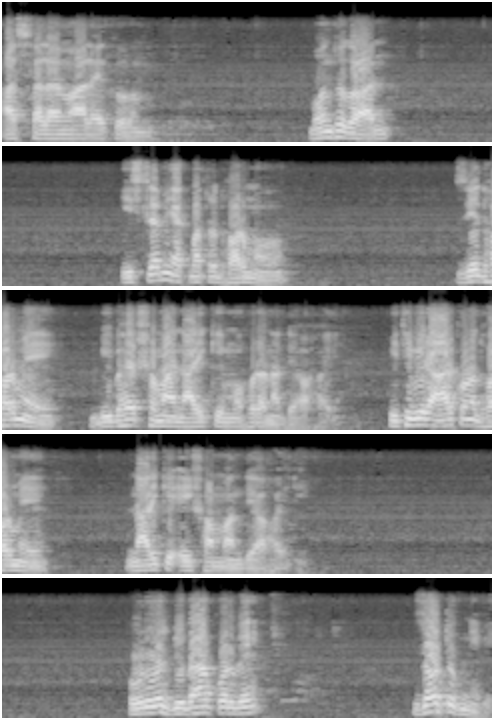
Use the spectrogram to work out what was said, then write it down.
আসসালামু আলাইকুম। বন্ধুগণ, ইসলামই একমাত্র ধর্ম। যে ধর্মে বিবাহের সময় নারীকে মোহরানা দেওয়া হয়, পৃথিবীর আর কোনো ধর্মে নারীকে এই সম্মান দেওয়া হয়নি। পুরুষ বিবাহ করবে, যৌতুক নেবে।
